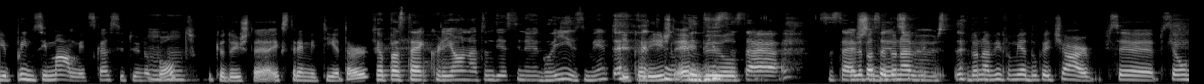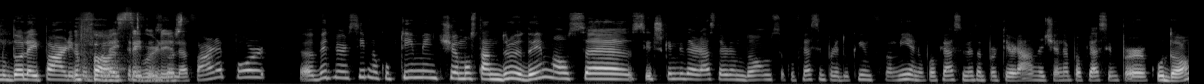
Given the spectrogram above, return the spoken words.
je princi i mamit, s'ka si ty në mhm. botë. Mm -hmm. Kjo do ishte ekstremi tjetër. Kjo pastaj krijon atë ndjesinë e egoizmit. Pikërisht, e mbyll sa Edhe pastaj do na do na vi fëmia duke qarë, pse pse unë nuk dola i pari, po dola i treti, nuk dola fare, por vetëvlerësim në kuptimin që mos ta ndrydhim ose siç kemi dhe raste rëndom se kur flasim për edukim fëmijë, nuk po flasim vetëm për Tiranë dhe qendër, po flasim për kudo.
